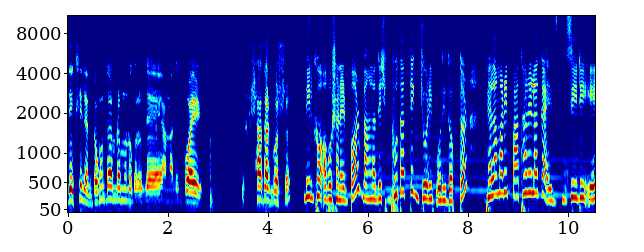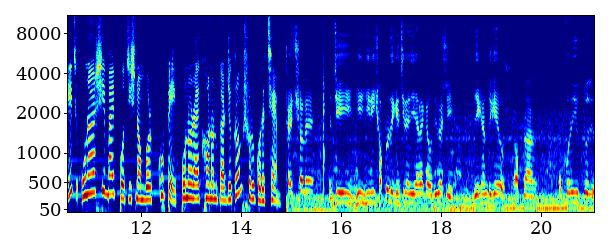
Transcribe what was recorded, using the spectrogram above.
দেখছিলাম তখন তো আমরা মনে করো যে আমাদের বয়স সাত আট বছর। দীর্ঘ অবসানের পর বাংলাদেশ ভূতাত্ত্বিক জরিপ অধিদপ্তর ভেলামারি পাথার এলাকায় জিডিএইচ উনআশি বাই পঁচিশ নম্বর কূপে পুনরায় খনন কার্যক্রম শুরু করেছে। ষাট সালে যে যিনি স্বপ্ন দেখেছিলেন যে এলাকার অধিবাসী যে এখান থেকে আপনার খনিজ উৎপ-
